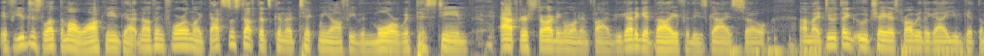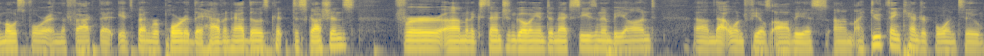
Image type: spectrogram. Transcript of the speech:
if you just let them all walk and you got nothing for them, like that's the stuff that's going to tick me off even more with this team after starting one and five. You got to get value for these guys. So um, I do think Uche is probably the guy you'd get the most for, and the fact that it's been reported they haven't had those discussions for um, an extension going into next season and beyond, um, that one feels obvious. Um, I do think Kendrick Bourne too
